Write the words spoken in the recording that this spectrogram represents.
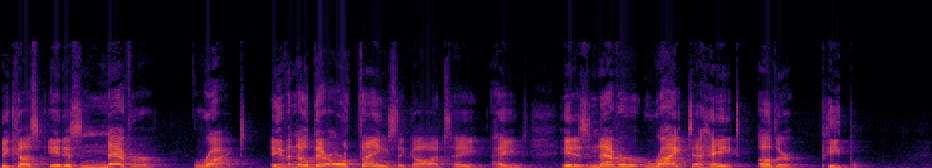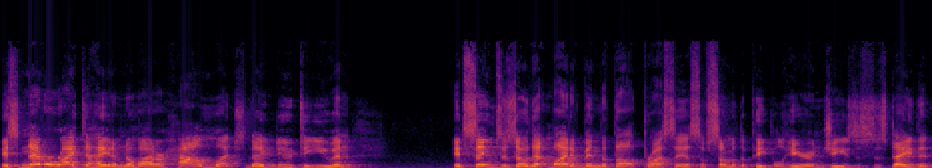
because it is never right. Even though there are things that God's hate, hate, it is never right to hate other people. It's never right to hate them, no matter how much they do to you. And it seems as though that might have been the thought process of some of the people here in Jesus' day that,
